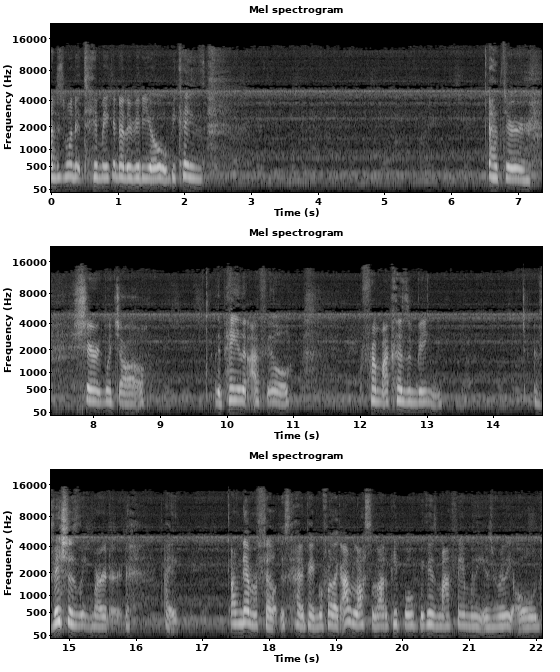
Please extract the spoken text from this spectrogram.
I just wanted to make another video because after sharing with y'all the pain that I feel from my cousin being viciously murdered. Like, I've never felt this kind of pain before. Like, I've lost a lot of people because my family is really old.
